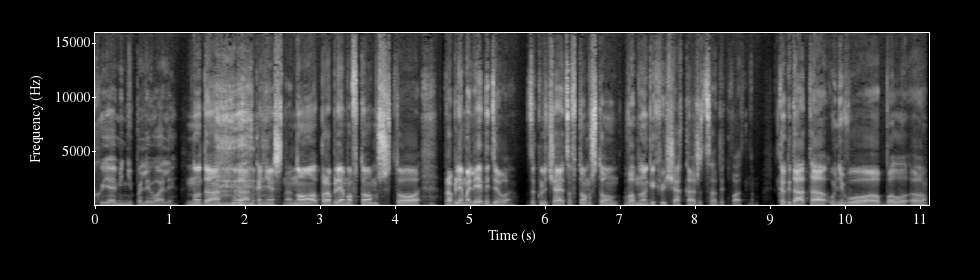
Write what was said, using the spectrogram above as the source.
хуями не поливали. Ну да, да, конечно. Но проблема в том, что... Проблема Лебедева заключается в том, что он во многих вещах кажется адекватным. Когда-то у него был, э,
